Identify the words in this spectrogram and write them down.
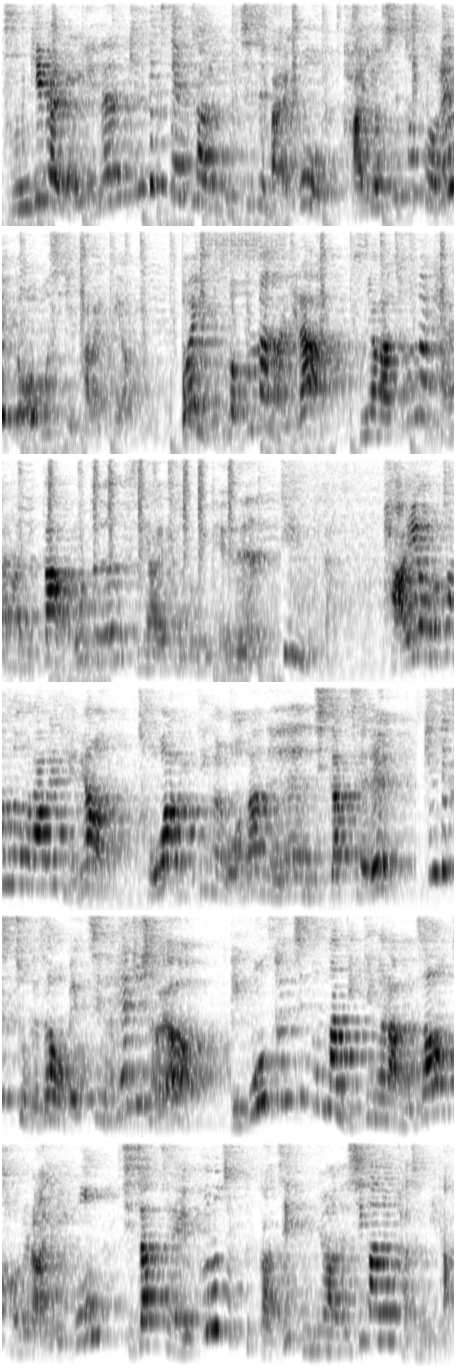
분기별 열리는 킨텍스 행사를 놓치지 말고 바이어 신청서를 넣어보시길 바랄게요. 여행 유튜버뿐만 아니라 분야가 정말 다양하니까 모든 분야에 적용이 되는 팁입니다. 바이어로 참석을 하게 되면 저와 미팅을 원하는 지자체를 킨텍스 쪽에서 매칭을 해주셔요. 그리고 30 분간 미팅을 하면서 저를 알리고 지자체의 프로젝트까지 공유하는 시간을 가집니다.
